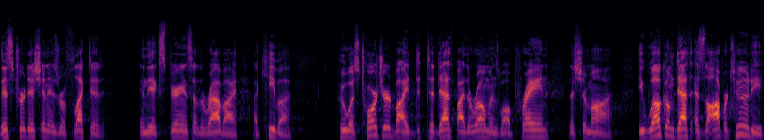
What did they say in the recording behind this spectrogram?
This tradition is reflected in the experience of the rabbi Akiba, who was tortured by, to death by the Romans while praying the Shema. He welcomed death as the opportunity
